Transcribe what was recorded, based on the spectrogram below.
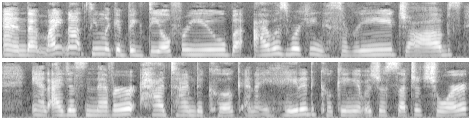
And that might not seem like a big deal for you, but I was working three jobs and I just never had time to cook. And I hated cooking. It was just such a chore,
